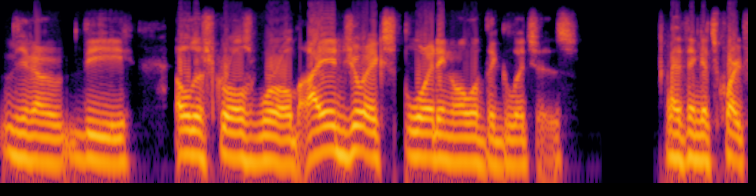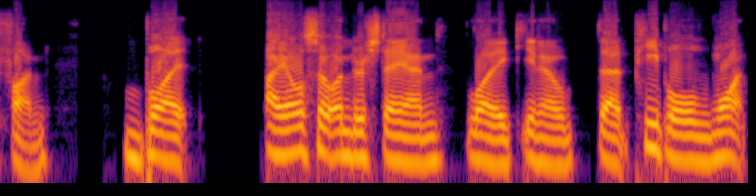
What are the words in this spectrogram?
you know the Elder Scrolls world. I enjoy exploiting all of the glitches. I think it's quite fun, but I also understand like you know that people want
